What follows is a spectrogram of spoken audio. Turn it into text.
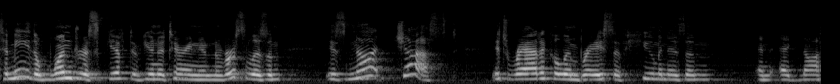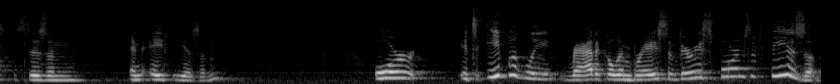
To me, the wondrous gift of Unitarian Universalism is not just its radical embrace of humanism and agnosticism and atheism, or its equally radical embrace of various forms of theism.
